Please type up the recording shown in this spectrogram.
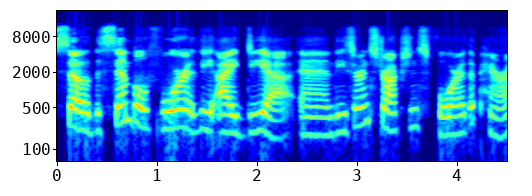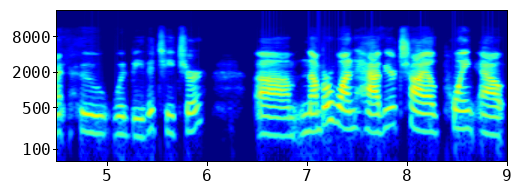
So the symbol for the idea, and these are instructions for the parent who would be the teacher. Um, number one, have your child point out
